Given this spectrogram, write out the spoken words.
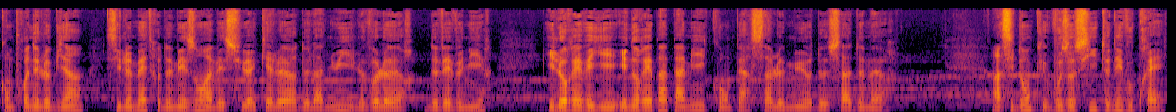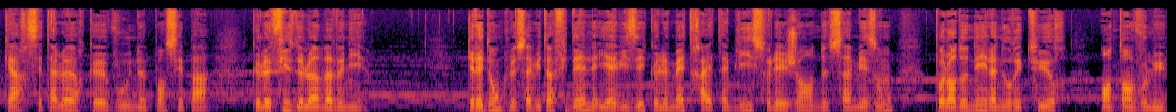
Comprenez-le bien, si le maître de maison avait su à quelle heure de la nuit le voleur devait venir, il aurait veillé et n'aurait pas permis qu'on perçât le mur de sa demeure. Ainsi donc, vous aussi tenez-vous prêts, car c'est à l'heure que vous ne pensez pas que le Fils de l'homme va venir. Quel est donc le serviteur fidèle et avisé que le Maître a établi sur les gens de sa maison pour leur donner la nourriture en temps voulu?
